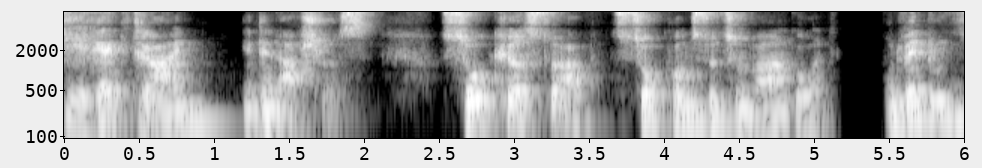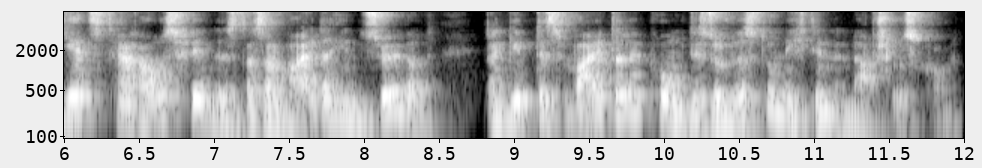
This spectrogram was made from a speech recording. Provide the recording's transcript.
direkt rein in den Abschluss. So kürzt du ab, so kommst du zum wahren Grund. Und wenn du jetzt herausfindest, dass er weiterhin zögert, dann gibt es weitere Punkte, so wirst du nicht in den Abschluss kommen.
